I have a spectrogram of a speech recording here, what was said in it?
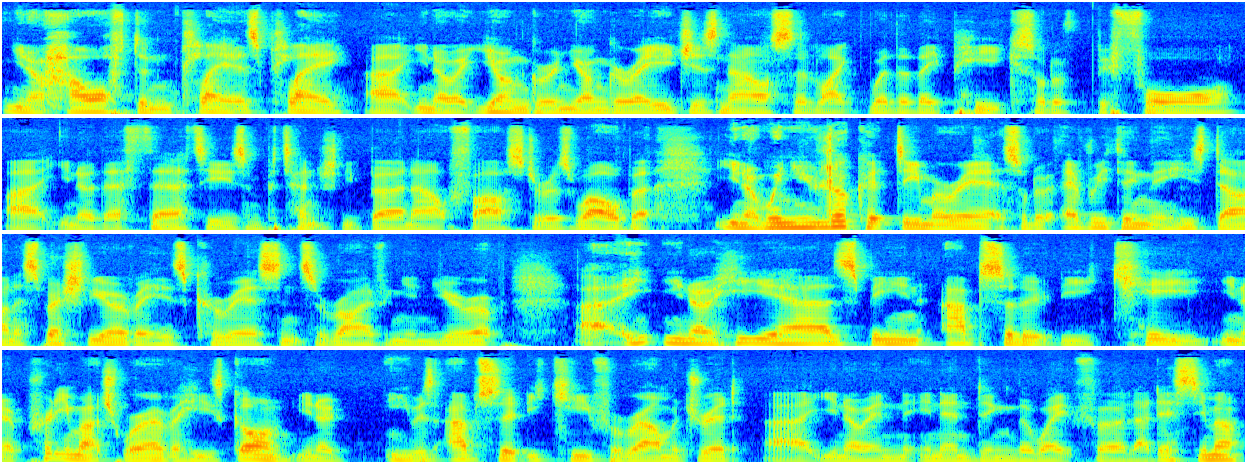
you know how often players play uh, you know at younger and younger ages now. So like whether they peak sort of before uh, you know their thirties and potentially burn out faster as well. But you know when you look at Di Maria, sort of everything that he's done, especially over his career since arriving in Europe, uh, you know he has been absolutely key. You know pretty much wherever he's gone. You know he was absolutely key for Real Madrid, uh, you know, in, in ending the wait for La Decima.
